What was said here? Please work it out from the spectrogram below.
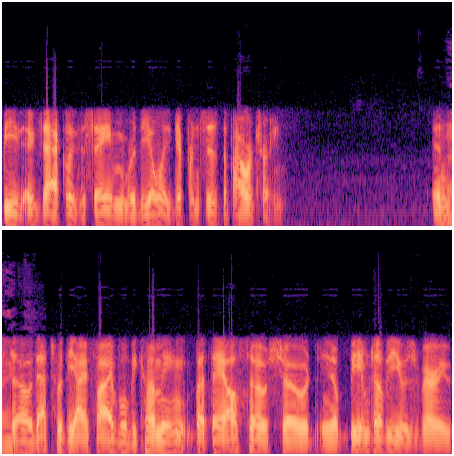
be exactly the same. Where the only difference is the powertrain. And Right. so that's what the i5 will be coming. But they also showed, you know, BMW is very,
